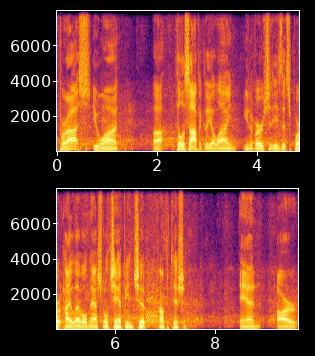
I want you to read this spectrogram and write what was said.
For us, you want uh, philosophically aligned universities that support high level national championship competition. And our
